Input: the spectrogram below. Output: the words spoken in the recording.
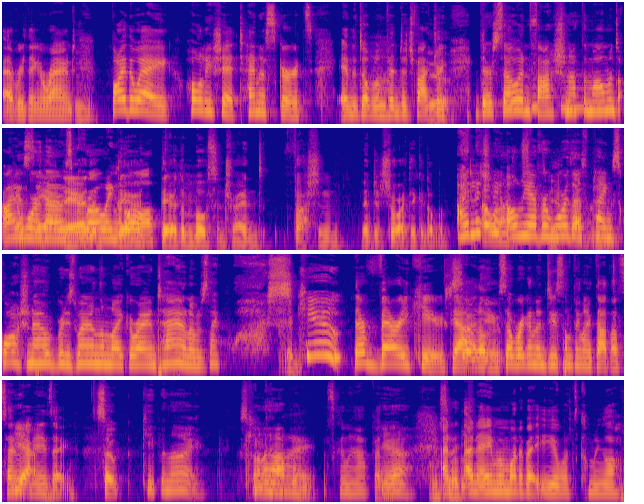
everything around. Mm. By the way, holy shit, tennis skirts in the Dublin Vintage Factory. Yeah. They're so in fashion at the moment. I Yes, wore those they're, growing the, they're, up. they're the most in trend fashion vintage store I think in Dublin. I literally Oh, only 100%. ever wore Yeah. those playing squash, and now everybody's wearing them like around town. I was like, what? Cute. They're very cute. Yeah, So I love them. So we're gonna do something like that. That sounds Yeah. amazing. So keep an eye. It's Keep gonna happen. eye. It's gonna happen. Yeah. And, excited. and Eamon, what about you? What's coming up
